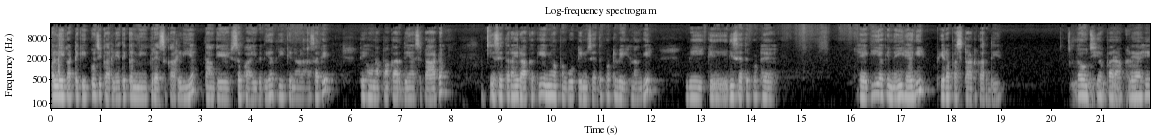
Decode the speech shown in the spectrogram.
ਪੱਲੇ ਕੱਟ ਕੇ ਇੱਕੋ ਜਿਹੀ ਕਰ ਲਏ ਤੇ ਕੰਨੀ ਪ੍ਰੈਸ ਕਰ ਲਈ ਹੈ ਤਾਂ ਕਿ ਸਫ਼ਾਈ ਵਧੀਆ ਤਰੀਕੇ ਨਾਲ ਆ ਸਕੇ। ਤੇ ਹੁਣ ਆਪਾਂ ਕਰਦੇ ਹਾਂ ਸਟਾਰਟ ਇਸੇ ਤਰ੍ਹਾਂ ਹੀ ਰੱਖ ਕੇ ਇਹਨੂੰ ਆਪਾਂ ਗੋਟੇ ਨੂੰ ਸਿੱਧ ਪੁੱਠ ਵੇਖ ਲਾਂਗੇ ਵੀ ਕਿ ਇਹਦੀ ਸਿੱਧ ਪੁੱਠ ਹੈਗੀ ਆ ਕਿ ਨਹੀਂ ਹੈਗੀ, ਫਿਰ ਆਪਾਂ ਸਟਾਰਟ ਕਰਦੇ ਆ ਲਓ ਜੀ, ਆਪਾਂ ਰੱਖ ਲਿਆ ਇਹ।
